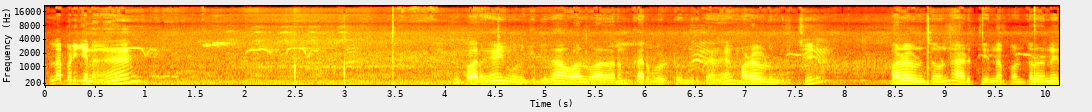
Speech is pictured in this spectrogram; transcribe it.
நல்லா படிக்கணும். இது பாருங்க இவங்களுக்கு இதுதான் வாழ்வாதாரம். கரும்பு விட்டு வந்திருக்காங்க. மழை விழுந்துருச்சு. மழை விழுந்தோடனே அடுத்து என்ன பண்ணுறதுன்னே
